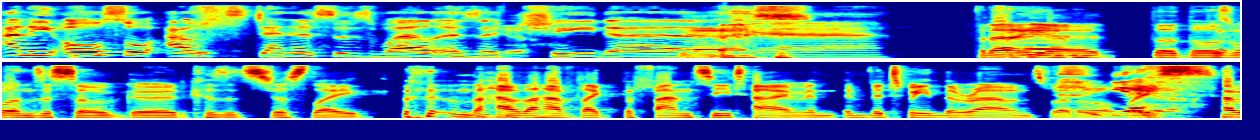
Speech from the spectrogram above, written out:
And he also outs Dennis as well as a Yeah. cheater. Yes. Yeah. But that, Um, yeah, th- those but- ones are so good because it's just like how they have like the fancy time in, in between the rounds where they're all Yes. like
